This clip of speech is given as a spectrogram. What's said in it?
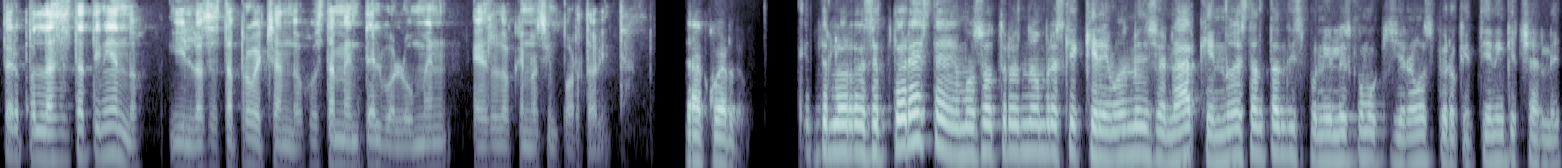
pero pues las está teniendo y los está aprovechando. Justamente el volumen es lo que nos importa ahorita. De acuerdo. Entre los receptores tenemos otros nombres que queremos mencionar que no están tan disponibles como quisiéramos, pero que tienen que echarle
